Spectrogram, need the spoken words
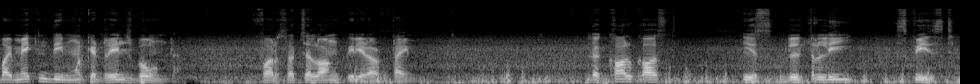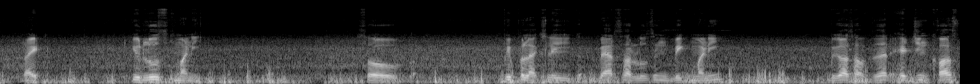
by making the market range bound for such a long period of time. The call cost is literally squeezed right? You lose money. So people actually bears are losing big money because of their hedging cost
